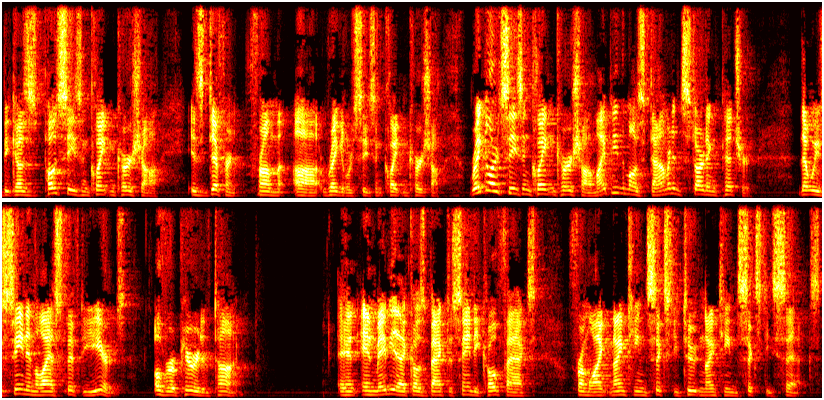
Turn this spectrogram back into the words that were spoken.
because postseason Clayton Kershaw is different from uh, regular season Clayton Kershaw. Regular season Clayton Kershaw might be the most dominant starting pitcher that we've seen in the last 50 years over a period of time. And, and maybe that goes back to Sandy Koufax from like 1962 to 1966.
